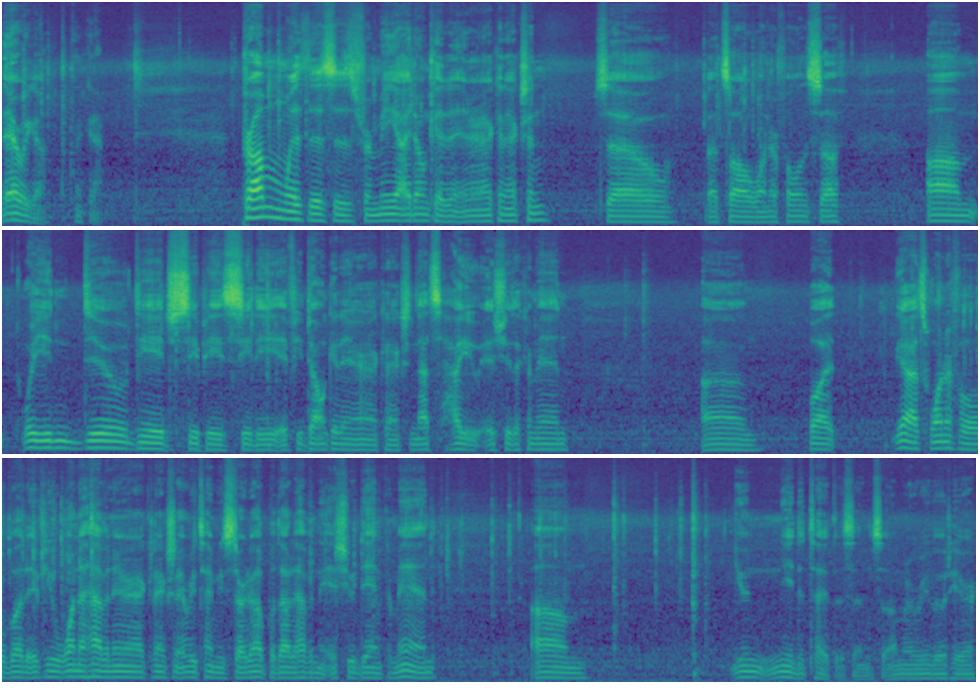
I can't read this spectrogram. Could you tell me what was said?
There we go. Okay. Problem with this is for me, I don't get an internet connection. So that's all wonderful and stuff. Um, what you do DHCP CD if you don't get an internet connection, that's how you issue the command. Um, but yeah, it's wonderful. But if you want to have an internet connection every time you start up without having to issue a damn command, um, you need to type this in. So I'm going to reboot here.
